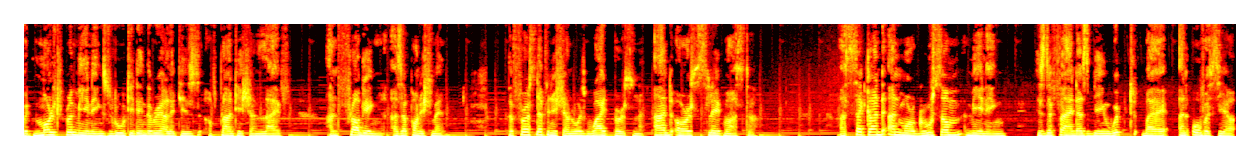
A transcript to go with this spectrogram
with multiple meanings rooted in the realities of plantation life and flogging as a punishment. The first definition was white person and or slave master. A second and more gruesome meaning is defined as being whipped by an overseer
